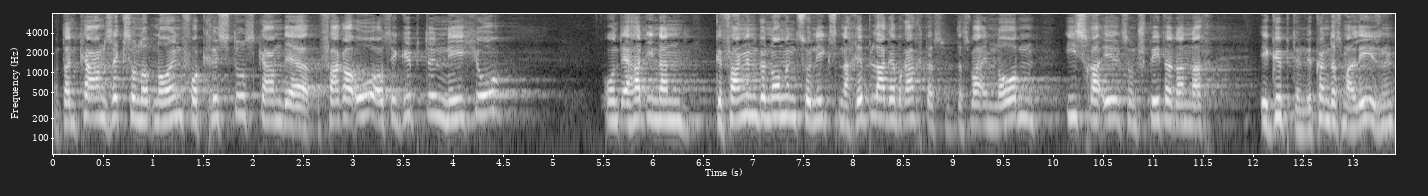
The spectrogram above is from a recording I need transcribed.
Und dann kam 609 vor Christus, kam der Pharao aus Ägypten, Necho, und er hat ihn dann gefangen genommen, zunächst nach Ribla gebracht, das, das war im Norden Israels und später dann nach Ägypten. Wir können das mal lesen.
